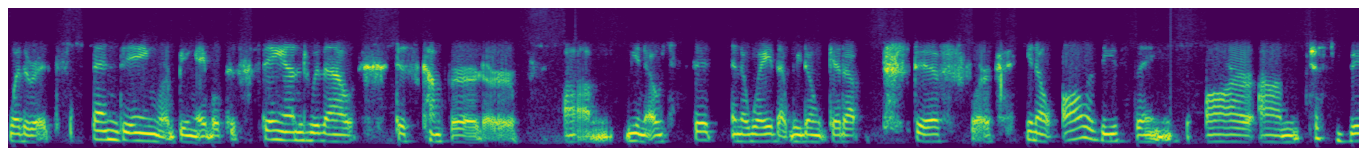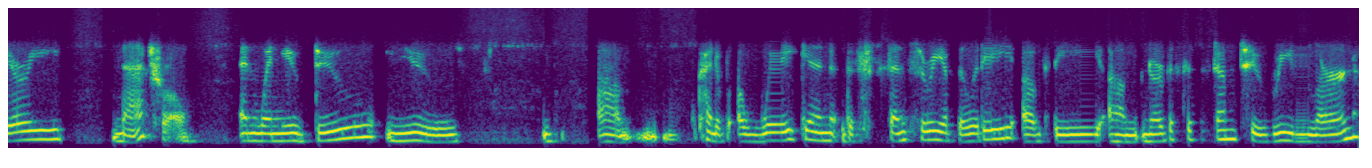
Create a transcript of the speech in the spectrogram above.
whether it's bending or being able to stand without discomfort or, um, you know, sit in a way that we don't get up stiff or, you know, all of these things are um, just very natural. And when you do use um, kind of awaken the sensory ability of the um, nervous system to relearn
